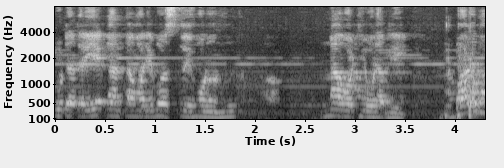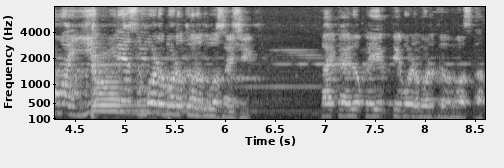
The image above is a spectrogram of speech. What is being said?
कुठंतरी एकांतामध्ये बसतोय म्हणून नावं ठेवू लागली. बाळूमामा एकटेच बडबड करत बसायची. काय काय लोक एकटे बडबड करत बसतात.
